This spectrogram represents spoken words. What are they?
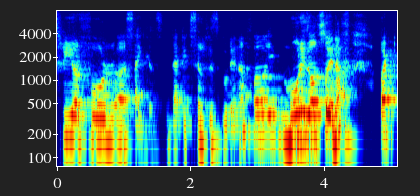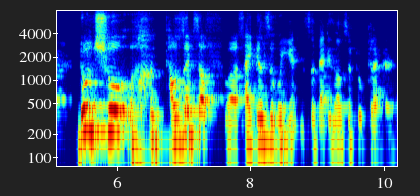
three or four uh, cycles. That itself is good enough. Uh, more is also enough, but don't show thousands of uh, cycles over here. So that is also too cluttered.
